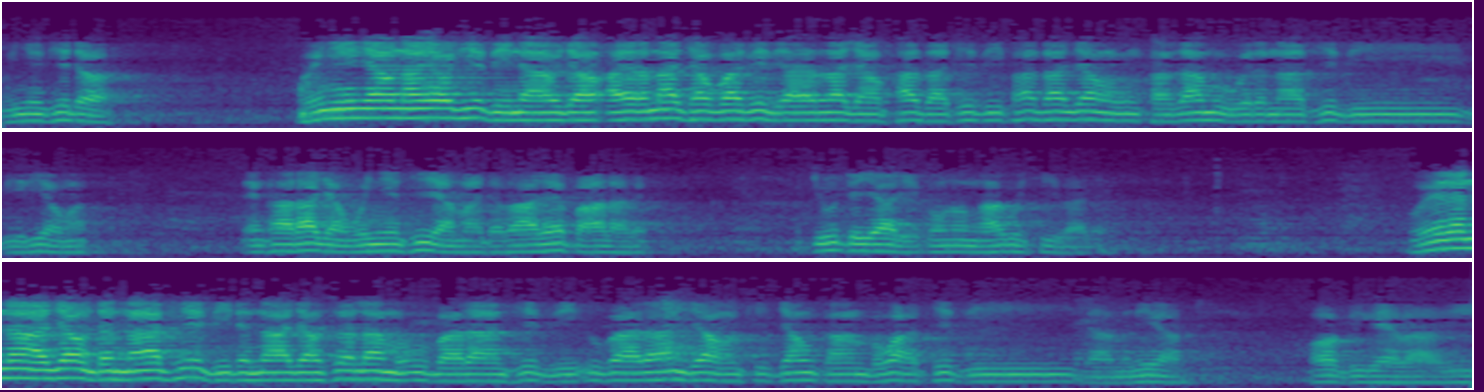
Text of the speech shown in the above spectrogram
ဝိညာဉ်ဖြစ်တော့ဝိညာဉ်ကြောင့်နာယောဖြစ်သည်နာယောကြောင့်အာယတနာ6ပါးဖြစ်သည်အာယတနာကြောင့်ဖာသာဖြစ်သည်ဖာသာကြောင့်ခံစားမှုဝေဒနာဖြစ်သည်ဒီပြောင်းမှာသင်္ခါရကြောင့်ဝိညာဉ်ဖြစ်ရမှာတပါးလည်းပါလာတယ်အကျိုးတရားတွေအကုန်လုံး၅ခုရှိပါတယ် ဝေဒနာကြောင့်တဏှာဖြစ်သည်တဏှာကြောင့်ဆွဲလမ်းမှုဥပါဒံဖြစ်သည်ဥပါဒံကြောင့်ဖြစ်ကြောင်းကံဘဝဖြစ်သည်ဒါမနည်းကဟောပြီးခဲ့ပါပြီ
